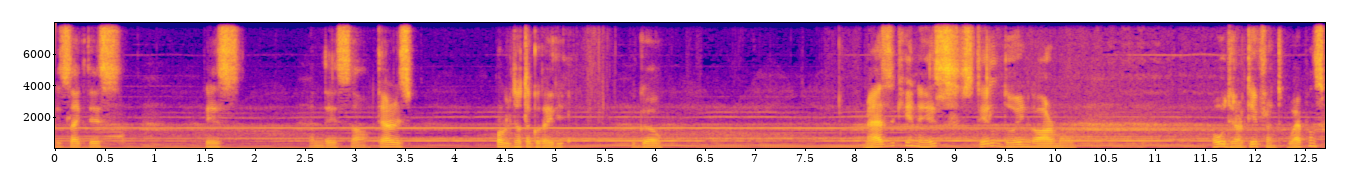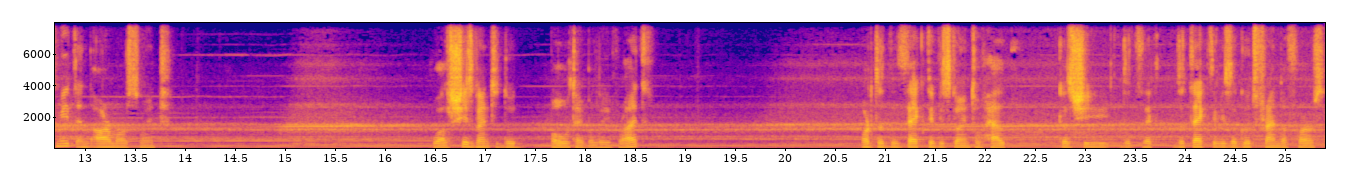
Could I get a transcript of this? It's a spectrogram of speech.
it's like this. This and this. So there is probably not a good idea to go. Mazikeen is still doing armor. Oh, they are different. Weaponsmith and armorsmith. Well, she's going to do both, I believe, right? Or the detective is going to help because she, the detective, is a good friend of hers.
